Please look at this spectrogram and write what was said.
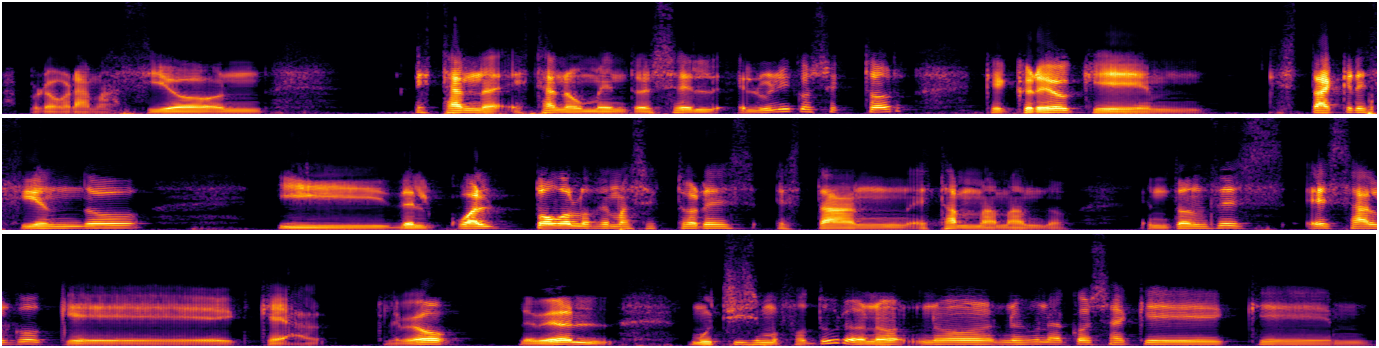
la programación, está en, está en aumento. Es el, el, único sector que creo que, que, está creciendo y del cual todos los demás sectores están, están mamando. Entonces es algo que, que le veo le veo el muchísimo futuro. No, no, no es una cosa que, que,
